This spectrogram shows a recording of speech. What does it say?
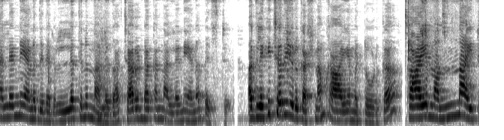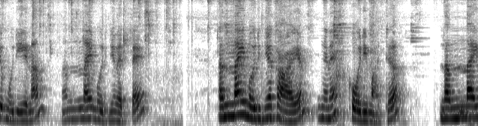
നല്ലെണ്ണയാണ് ഇതിന് എല്ലാത്തിനും നല്ലത്. അച്ചാർ ഉണ്ടാക്കാൻ നല്ലെണ്ണയാണ് ബെസ്റ്റ് അതിലേക്ക് ചെറിയൊരു കഷ്ണം കായം ഇട്ട് കൊടുക്കുക. കായം നന്നായിട്ട് മുരിയണം. നന്നായി മുരിഞ്ഞ് വരട്ടെ. നന്നായി മുരിഞ്ഞ കായം ഇങ്ങനെ കോരി മാറ്റുക. നന്നായി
